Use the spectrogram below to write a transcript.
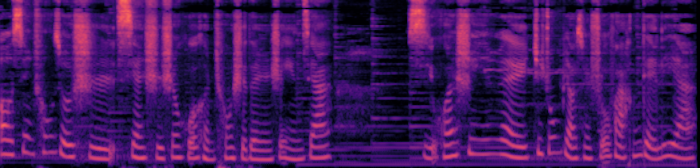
哦，现充就是现实生活很充实的人生赢家。喜欢是因为这种表现手法很给力啊，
